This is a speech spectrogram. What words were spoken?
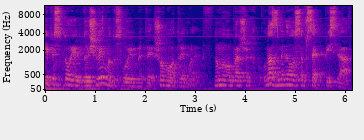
І після того, як дійшли ми до своєї мети, що ми отримали? Ну, ми, по-перше, у нас змінилося все після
